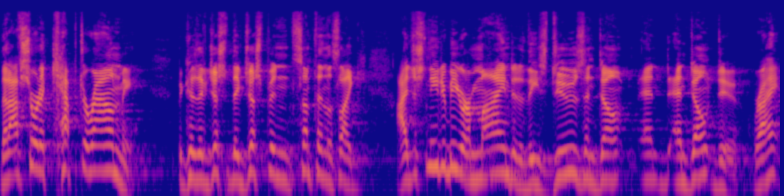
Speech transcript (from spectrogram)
that I've sort of kept around me because they've just, they've just been something that's like, I just need to be reminded of these do's and don't and, and don't do, right?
